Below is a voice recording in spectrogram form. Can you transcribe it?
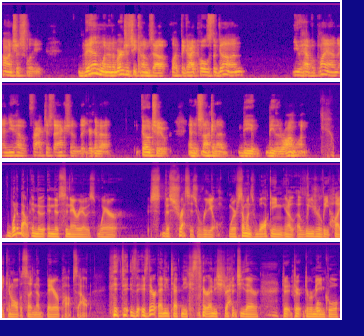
consciously. Then, when an emergency comes out, like the guy pulls the gun, you have a plan and you have a practiced action that you're going to go to, and it's not going to be be the wrong one. What about in the in the scenarios where the stress is real, where someone's walking you know, a leisurely hike and all of a sudden a bear pops out? is, is there any technique? Is there any strategy there to, to, to remain cool?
